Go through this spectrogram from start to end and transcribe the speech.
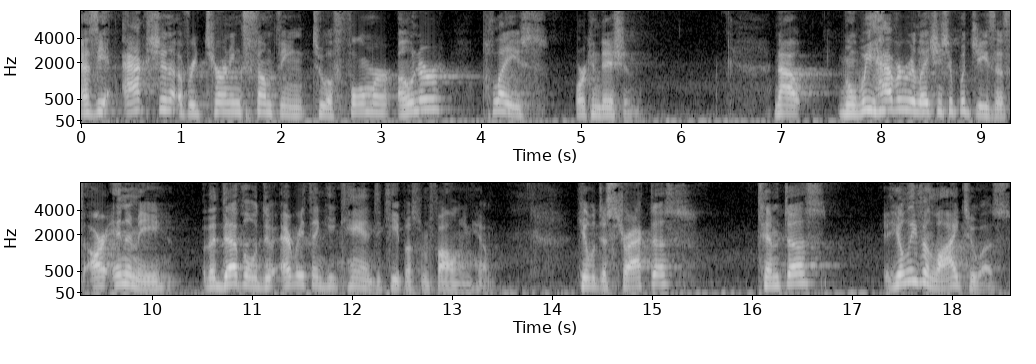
as the action of returning something to a former owner, place, or condition. Now, when we have a relationship with Jesus, our enemy, the devil, will do everything he can to keep us from following him. He will distract us, tempt us, he'll even lie to us.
